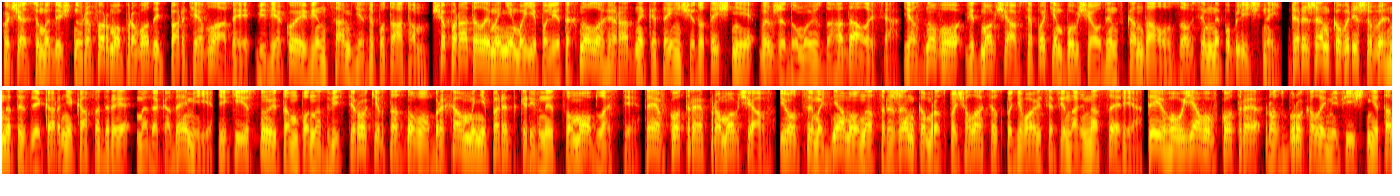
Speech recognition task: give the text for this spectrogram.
Хоча цю медичну реформу проводить партія влади, від якої він сам є депутатом. Що порадили мені мої політехнологи, радники та інші дотичні, ви вже думаю здогадалися. Я знову відмовчався. Потім був ще один скандал, зовсім не публічний. Дереженко вирішив вигнати з лікарні кафедри медакадемії, які існують там понад 200 років, та знову обрехав мені перед керівництвом області. Та я вкотре промовчав. І от цими днями у нас з Риженком розпочалася, сподіваюся, фінальна серія, де його уяву вкотре розбрухали міфічні та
